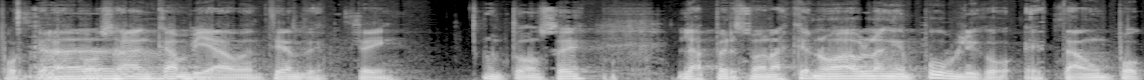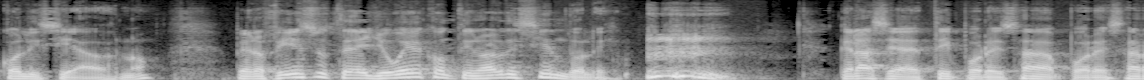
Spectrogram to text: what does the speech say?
porque las cosas han ah. cambiado, ¿entiende? Sí. Entonces, las personas que no hablan en público están un poco lisiados, ¿no? Pero fíjense ustedes, yo voy a continuar diciéndole Gracias a ti por esa, por esa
